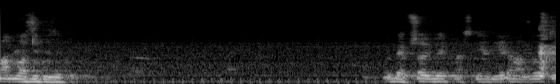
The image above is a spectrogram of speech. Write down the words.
মামলা জিতে যেত। ওই ব্যবসায়ী বেশ মাস নিয়ে দিয়ে মাঝে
